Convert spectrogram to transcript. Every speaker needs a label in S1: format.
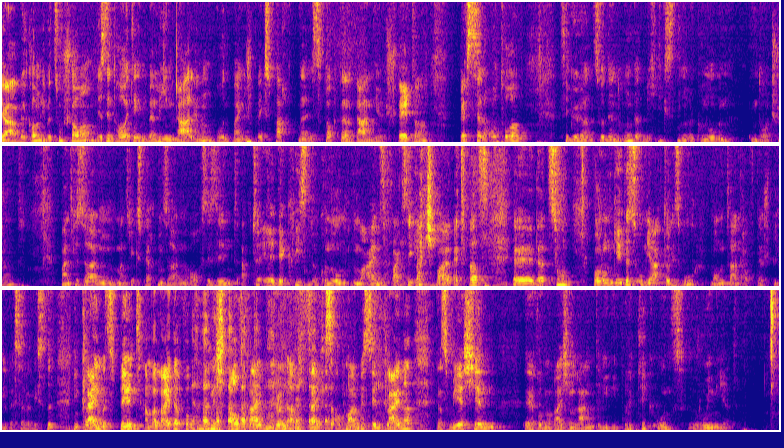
S1: Ja, willkommen, liebe Zuschauer. Wir sind heute in Berlin-Dahlem und mein Gesprächspartner ist Dr. Daniel Stelter, Bestsellerautor. Sie gehören zu den 100 wichtigsten Ökonomen in Deutschland. Manche sagen, manche Experten sagen auch, sie sind aktuell der Krisenökonom Nummer eins. Frage ich Sie gleich mal etwas äh, dazu. Worum geht es um Ihr aktuelles Buch? Momentan auf der Spiegel Bestsellerliste. Ein kleineres Bild haben wir leider vom Buch nicht auftreiben können, aber ich zeige es auch mal ein bisschen kleiner. Das Märchen äh, vom reichen Land, wie die Politik uns ruiniert.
